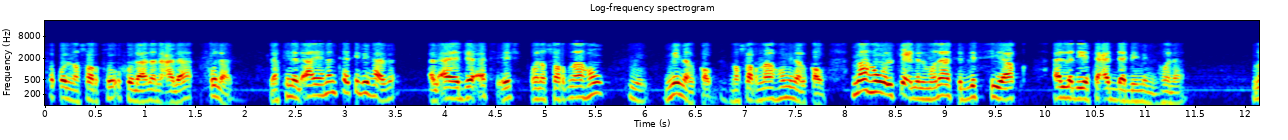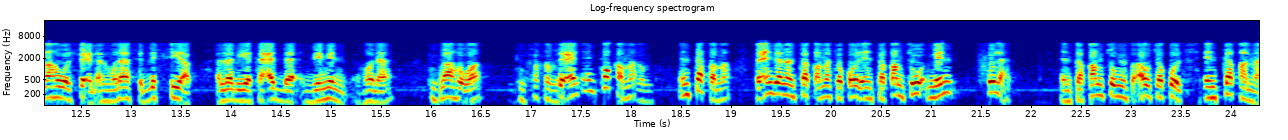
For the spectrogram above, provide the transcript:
تقول نصرت فلانا على فلان. لكن الآية لم تأتي بهذا. الآية جاءت إيش؟ ونصرناه من القوم. نصرناه من القوم. ما هو الفعل المناسب للسياق؟ الذي يتعدى بمن هنا؟ ما هو الفعل المناسب للسياق الذي يتعدى بمن هنا؟ ما هو؟ فعل انتقم. انتقم. فعندنا انتقم تقول انتقمت من فلان. انتقمت من أو تقول انتقم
